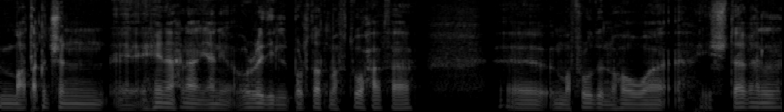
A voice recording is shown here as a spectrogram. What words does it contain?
ما أعتقدش إن آه، هنا إحنا يعني already ال ports مفتوحة ف آه، المفروض إن هو يشتغل.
